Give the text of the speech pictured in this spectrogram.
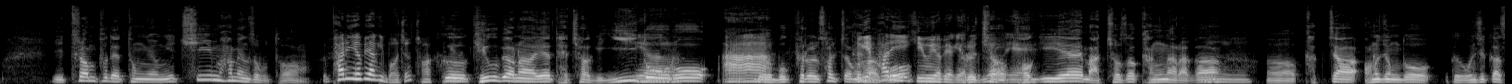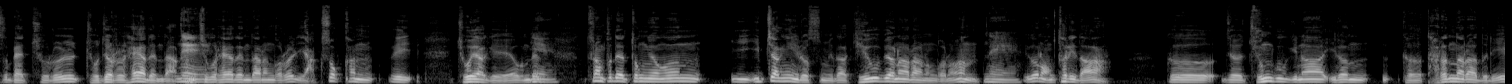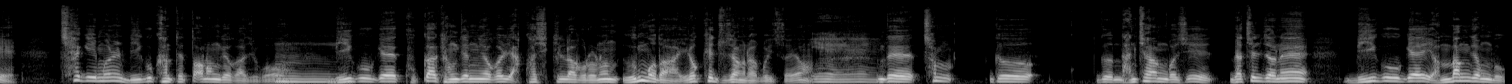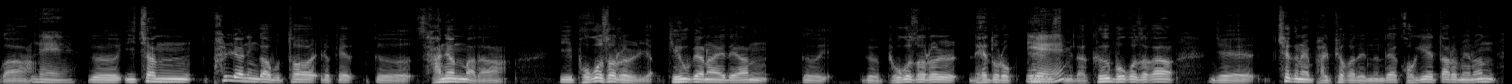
이 트럼프 대통령이 취임하면서부터 파리 협약이 뭐죠? 정확하게 그 기후 변화에 대처하기 2도로 아, 그 목표를 설정하고 그게 파리 기후 협약이었군요. 그렇죠. 예. 거기에 맞춰서 각 나라가 음. 어 각자 어느 정도 그 온실가스 배출을 조절을 해야 된다. 네. 감축을 해야 된다는 거를 약속한 조약이에요. 근데 예. 트럼프 대통령은 이 입장이 이렇습니다. 기후 변화라는 거는 네. 이건 엉터리다. 그 저 중국이나 이런 그 다른 나라들이 책임을 미국한테 떠넘겨 가지고 음. 미국의 국가 경쟁력을 약화시키려고 그러는 음모다 이렇게 주장을 하고 있어요. 예. 근데 참그그 난처한 것이 며칠 전에 미국의 연방 정부가 네. 그 2008년인가부터 이렇게 그 4년마다 이 보고서를 기후 변화에 대한 그 그 보고서를 내도록 되어 예. 있습니다. 그 보고서가 이제 최근에 발표가 됐는데 거기에 따르면은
